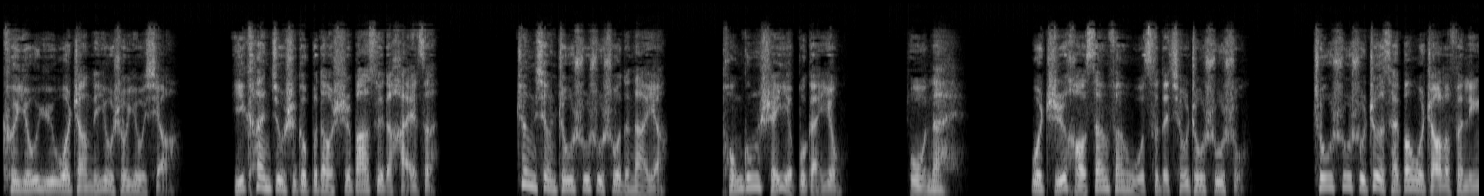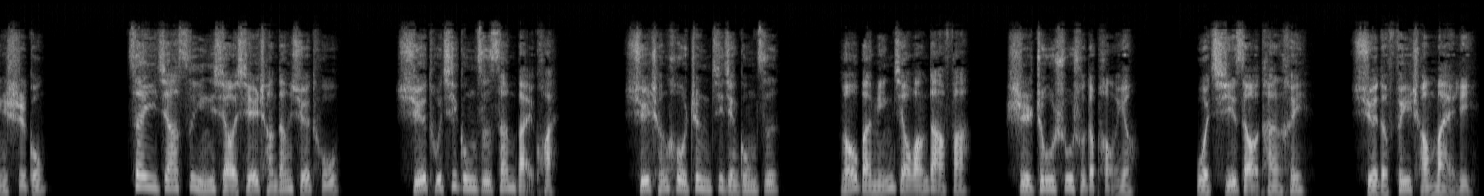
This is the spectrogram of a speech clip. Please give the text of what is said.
可由于我长得又瘦又小，一看就是个不到十八岁的孩子，正像周叔叔说的那样，童工谁也不敢用。无奈，我只好三番五次的求周叔叔，周叔叔这才帮我找了份临时工，在一家私营小鞋厂当学徒，学徒期工资三百块，学成后挣计件工资。老板名叫王大发，是周叔叔的朋友。我起早贪黑，学得非常卖力，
